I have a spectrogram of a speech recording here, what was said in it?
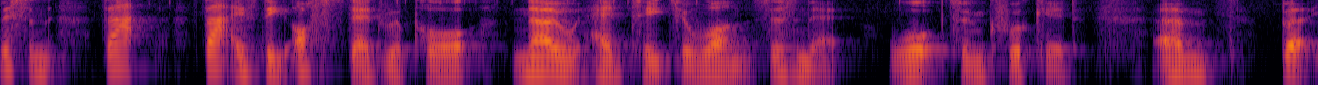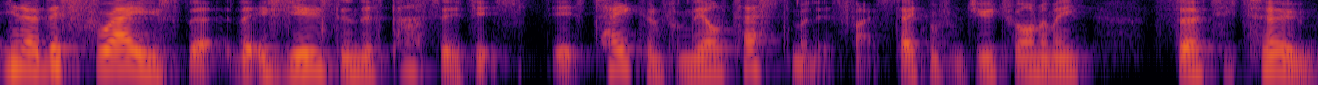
Listen, that, that is the Ofsted report no head teacher wants, isn't it? Warped and crooked. Um, but, you know, this phrase that, that is used in this passage, it's, it's taken from the Old Testament. In fact, it's taken from Deuteronomy 32.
